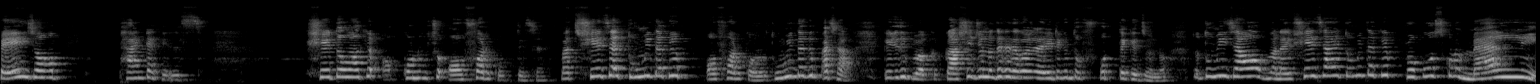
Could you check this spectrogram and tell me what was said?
পেজ অফ ফ্যান্টাকেলস সে তোমাকে কোনো কিছু অফার করতে চায় বা সে চায় তুমি তাকে অফার করো। তুমি তাকে আচ্ছা কেউ যদি কাশির জন্য দেখে দেখো এটা কিন্তু প্রত্যেকের জন্য। তো তুমি চাও মানে সে চায় তুমি তাকে প্রপোজ করো ম্যানলি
